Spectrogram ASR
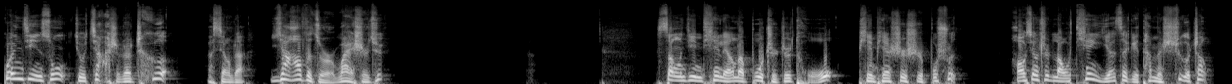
关劲松就驾驶着车，向着鸭子嘴外驶去。丧尽天良的不耻之徒，偏偏事事不顺，好像是老天爷在给他们设账。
